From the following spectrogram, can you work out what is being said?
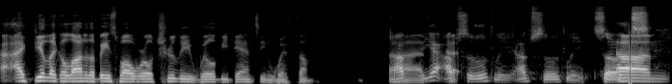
I feel like a lot of the baseball world truly will be dancing with them. Uh, yeah, uh, absolutely, absolutely. So, it's, um,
